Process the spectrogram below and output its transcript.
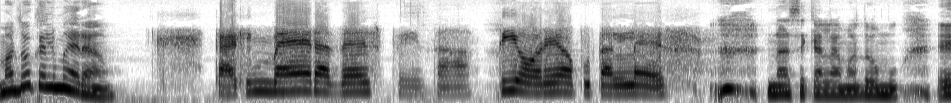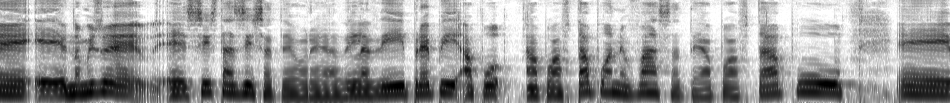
Μαντώ, καλημέρα. Καλημέρα Δέσποινα. Τι ωραία που τα λες. Να σε καλά Μαντώ μου. Ε, ε, νομίζω ε, εσείς τα ζήσατε ωραία. Δηλαδή πρέπει από, από αυτά που ανεβάσατε, από αυτά που, ε,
